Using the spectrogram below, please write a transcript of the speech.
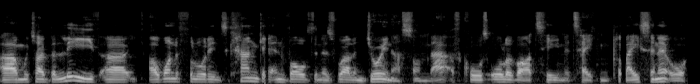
um, which I believe uh, our wonderful audience can get involved in as well and join us on that. Of course, all of our team are taking place in it, or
